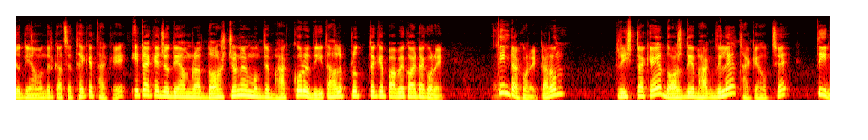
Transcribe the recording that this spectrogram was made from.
যদি আমাদের কাছে থেকে থাকে, এটাকে যদি আমরা দশ জনের মধ্যে ভাগ করে দিই, তাহলে প্রত্যেকে পাবে কয়টা করে? তিনটা করে, কারণ ত্রিশটাকে দশ দিয়ে ভাগ দিলে থাকে হচ্ছে তিন।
